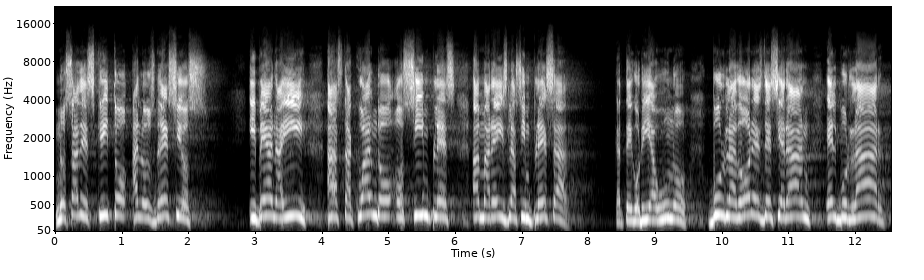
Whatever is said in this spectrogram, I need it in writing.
nos ha descrito a los necios. Y vean ahí, ¿hasta cuándo, oh simples, amaréis la simpleza? Categoría 1. Burladores desearán el burlar.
